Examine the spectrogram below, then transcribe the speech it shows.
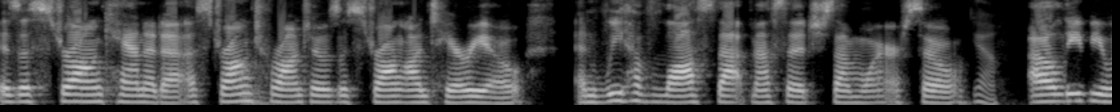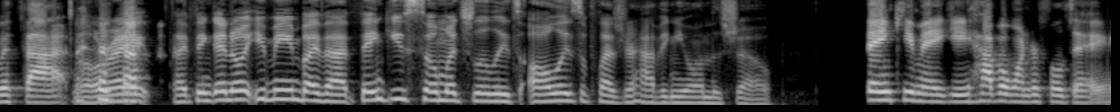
is a strong Canada. A strong mm-hmm. Toronto is a strong Ontario, and we have lost that message somewhere. So yeah, I'll leave you with that. All right. I think I know what you mean by that. Thank you so much, Lily. It's always a pleasure having you on the show. Thank you, Maggie. Have a wonderful day.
